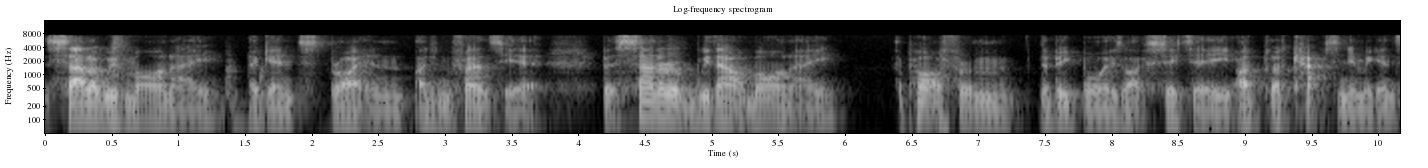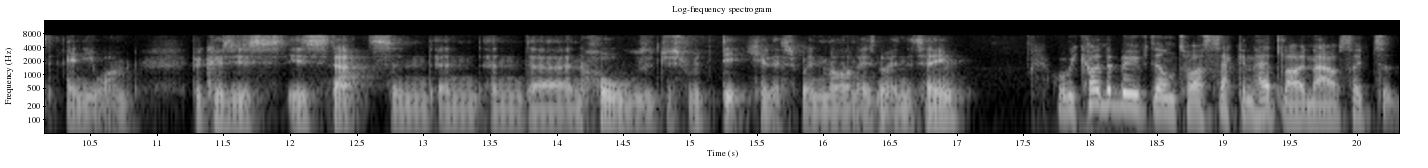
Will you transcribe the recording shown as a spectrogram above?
Salah with Mane against Brighton, I didn't fancy it, but Salah without Mane. Apart from the big boys like City, I'd, I'd captain him against anyone because his his stats and and and uh, and hauls are just ridiculous when Mane's not in the team. Well, we kind of moved on to our second headline now. So to,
